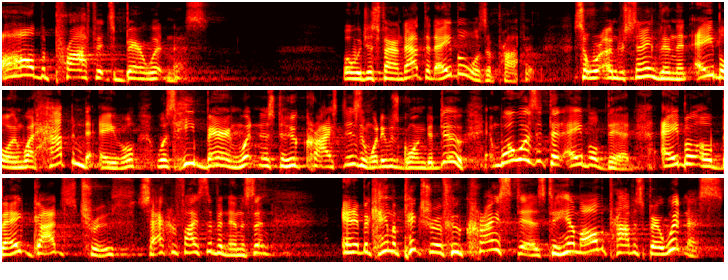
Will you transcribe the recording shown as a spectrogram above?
All the prophets bear witness. Well, we just found out that Abel was a prophet. So we're understanding then that Abel and what happened to Abel was he bearing witness to who Christ is and what he was going to do. And what was it that Abel did? Abel obeyed God's truth, sacrifice of an innocent, and it became a picture of who Christ is. To him, all the prophets bear witness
